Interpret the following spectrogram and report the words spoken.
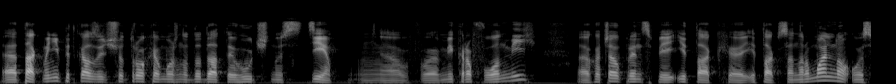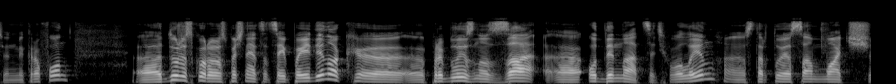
Так, мені підказують, що трохи можна додати гучності в мікрофон мій. Хоча, в принципі, і так, і так все нормально. Ось він мікрофон. Е, Дуже скоро розпочнеться цей поєдинок. Е, е, Приблизно за е, 11 хвилин стартує сам матч.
